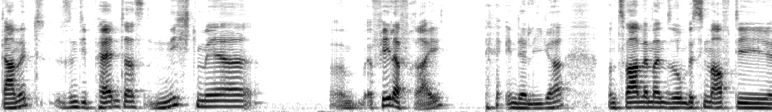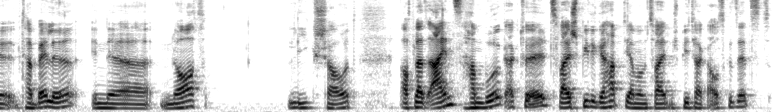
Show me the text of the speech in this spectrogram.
damit sind die Panthers nicht mehr äh, fehlerfrei in der Liga, und zwar, wenn man so ein bisschen mal auf die Tabelle in der North League schaut. Auf Platz 1 Hamburg aktuell, zwei Spiele gehabt, die haben am zweiten Spieltag ausgesetzt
